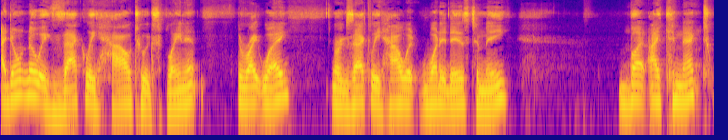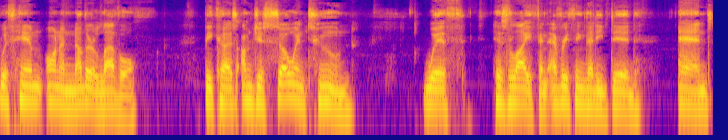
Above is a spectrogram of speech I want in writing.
I don't know exactly how to explain it the right way or exactly how it, what it is to me. But I connect with him on another level because I'm just so in tune with his life and everything that he did and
